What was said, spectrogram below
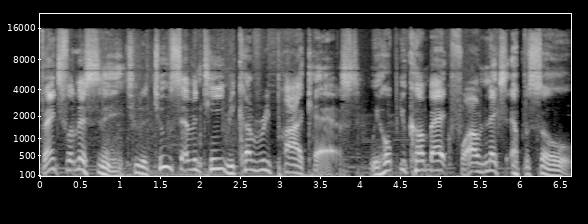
Thanks for listening to the 217 Recovery Podcast. We hope you come back for our next episode.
